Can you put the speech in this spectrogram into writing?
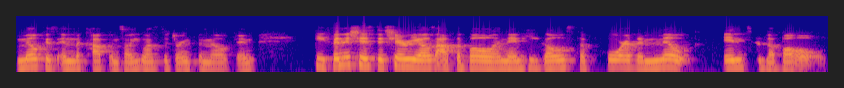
milk is in the cup and so he wants to drink the milk and he finishes the Cheerios out the bowl and then he goes to pour the milk into the bowl.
